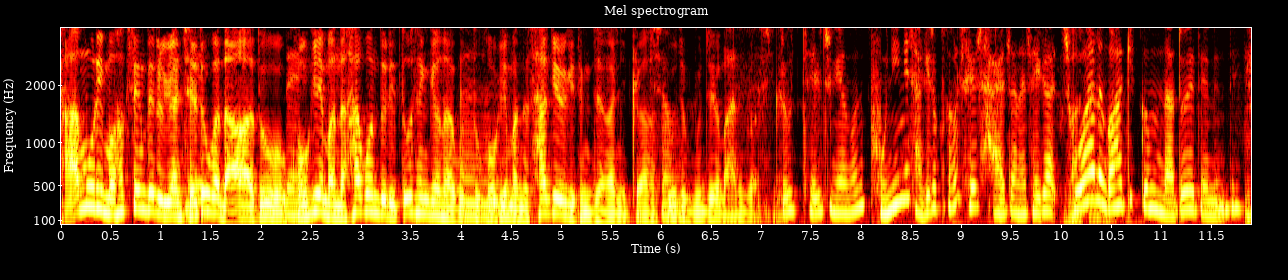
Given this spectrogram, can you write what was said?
아무리 뭐 학생들을 위한 제도가 네. 나와도 네. 거기에 맞는 학원들이 또 생겨나고 음. 또 거기에 맞는 사교육이 등장하니까 그렇죠. 그거 좀 문제 가 많은 것 같습니다. 그리고 제일 중요한 건 본인이 자기 적성을 제일 잘 알잖아요. 제가 좋아하는 맞아요. 거 하게끔 놔둬야 되는데. 음.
